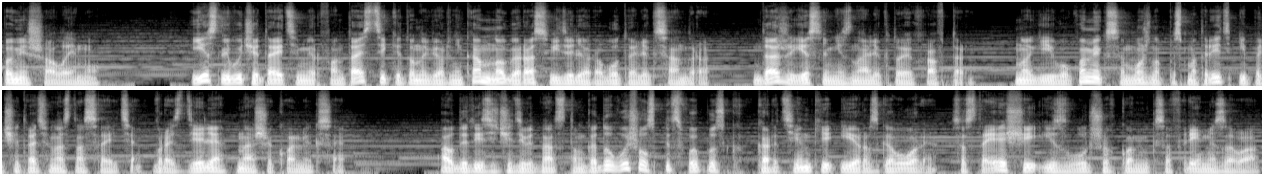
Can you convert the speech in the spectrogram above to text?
помешало ему. Если вы читаете «Мир фантастики», то наверняка много раз видели работы Александра, даже если не знали, кто их автор. Многие его комиксы можно посмотреть и почитать у нас на сайте, в разделе «Наши комиксы». А в 2019 году вышел спецвыпуск «Картинки и разговоры», состоящий из лучших комиксов Ремезова.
